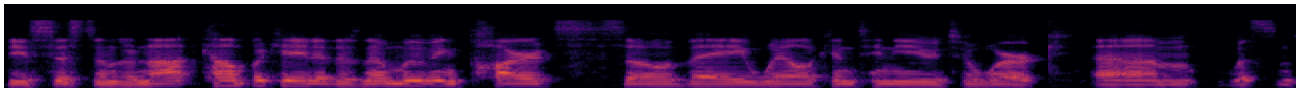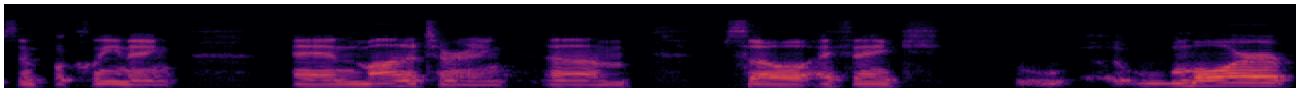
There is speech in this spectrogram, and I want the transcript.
these systems are not complicated. There's no moving parts, so they will continue to work um, with some simple cleaning and monitoring. Um, so I think more,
